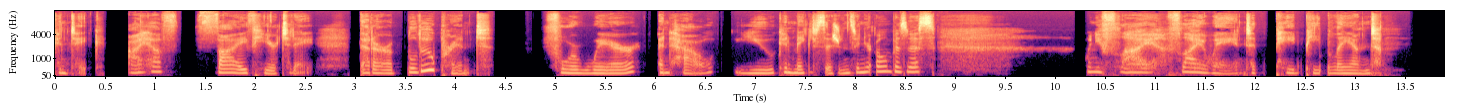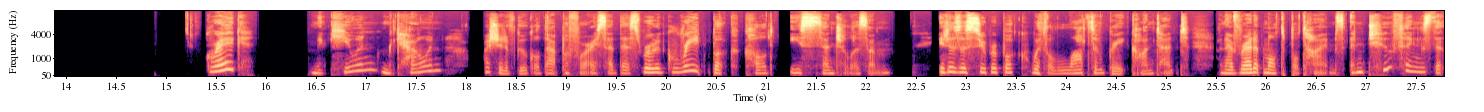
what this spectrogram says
can take. I have five here today that are a blueprint for where and how you can make decisions in your own business when you fly fly away into paid peep land. Greg McEwen, McCowan, I should have Googled that before I said this, wrote a great book called Essentialism. It is a super book with lots of great content, and I've read it multiple times. And two things that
